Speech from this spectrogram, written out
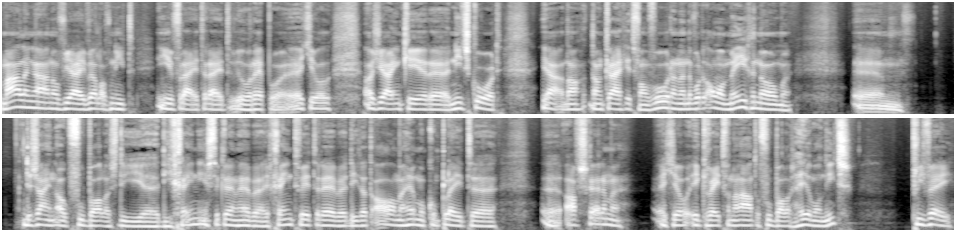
maling aan of jij wel of niet in je vrije tijd wil rappen. Weet je wel, als jij een keer eh, niet scoort, ja, dan, dan krijg je het van voren en dan wordt het allemaal meegenomen. Ehm, er zijn ook voetballers die, eh, die geen Instagram hebben, geen Twitter hebben, die dat allemaal helemaal compleet eh, afschermen. Weet je wel, ik weet van een aantal voetballers helemaal niets. Privé.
